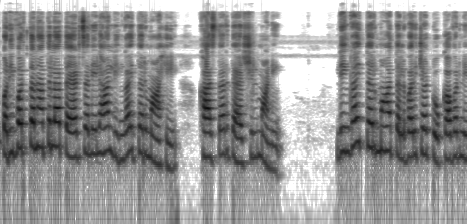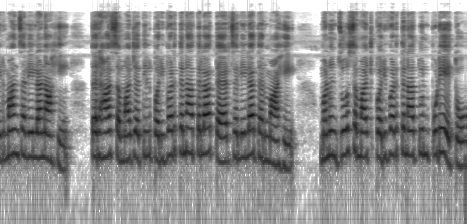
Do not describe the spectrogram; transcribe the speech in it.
परिवर्तनातला तयार झालेला हा लिंगायत धर्म आहे खासदार दयाशील माने. लिंगायत धर्म हा तलवारीच्या टोकावर निर्माण झालेला नाही तर हा समाजातील परिवर्तनातला तयार झालेला धर्म आहे. म्हणून जो समाज परिवर्तनातून पुढे येतो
